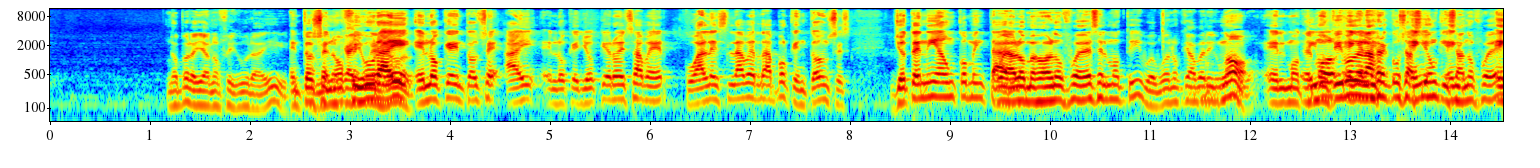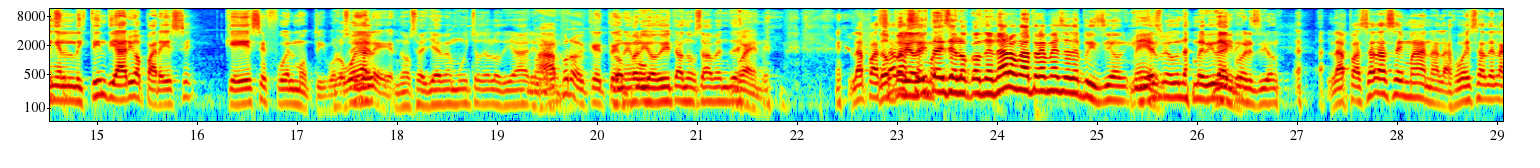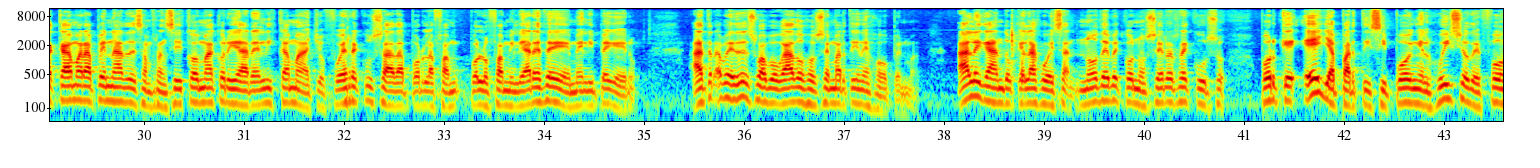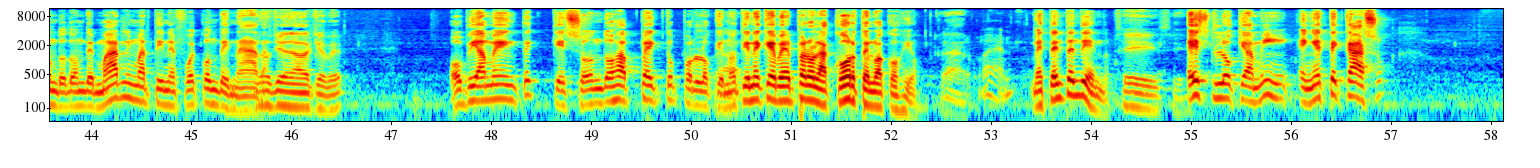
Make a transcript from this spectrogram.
No, pero ella no figura ahí. Entonces no figura ahí. Es lo que entonces hay, lo que yo quiero es saber cuál es la verdad, porque entonces yo tenía un comentario. Pues a lo mejor no fue ese el motivo, es bueno que averiguemos. No, el motivo, de la recusación quizás no fue En el listín diario aparece que ese fue el motivo. No Lo voy a leer. No se lleven mucho de los diarios. Ah, pero es que Los periodistas no saben de Bueno, la Los pasada periodistas sema- dicen, lo condenaron a tres meses de prisión y eso es una medida de coerción. La pasada semana, la jueza de la Cámara Penal de San Francisco de Macorís, Arelis Camacho, fue recusada por, la fam- por los familiares de Emily Peguero a través de su abogado José Martínez Hopperman, alegando que la jueza no debe conocer el recurso porque ella participó en el juicio de fondo donde Marlene Martínez fue condenada. No tiene nada que ver. Obviamente que son dos aspectos por lo que no tiene que ver, pero la Corte lo acogió. Claro. Bueno. ¿Me está entendiendo? Sí, sí. es lo que a mí, en este caso,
